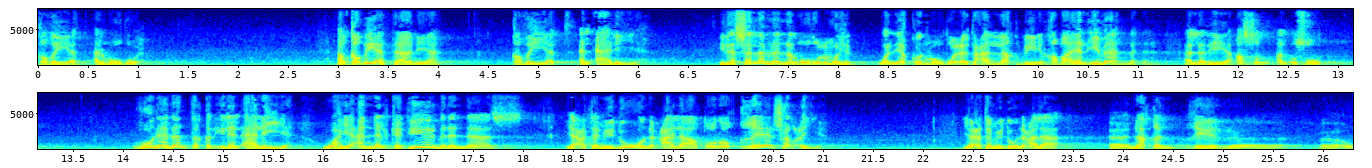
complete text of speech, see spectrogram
قضية الموضوع. القضية الثانية قضية الآلية. إذا سلمنا أن الموضوع مهم وليكن موضوع يتعلق بقضايا الإيمان مثلا الذي هي أصل الأصول. هنا ننتقل إلى الآلية وهي أن الكثير من الناس يعتمدون على طرق غير شرعية. يعتمدون على آه، نقل غير آه، آه،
